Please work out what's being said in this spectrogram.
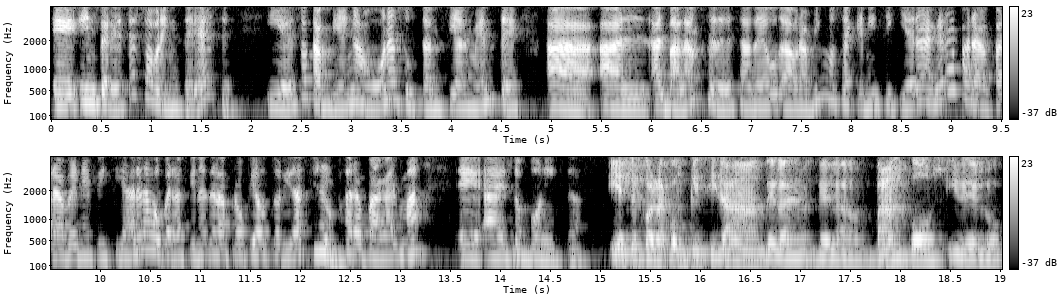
eh, intereses sobre intereses. Y eso también abona sustancialmente al, balance de esa deuda ahora mismo. O sea que ni siquiera era para, para beneficiar las operaciones de la propia autoridad, sino para pagar más eh, a esos bonistas. Y esto es con la complicidad de, de los bancos y de los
